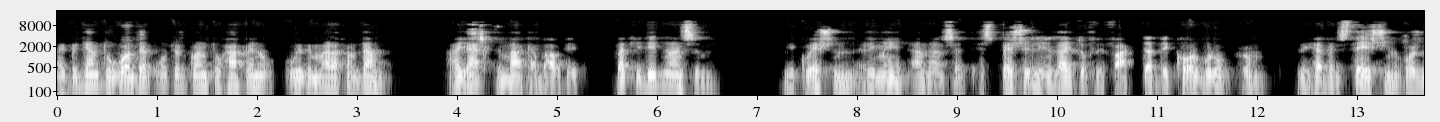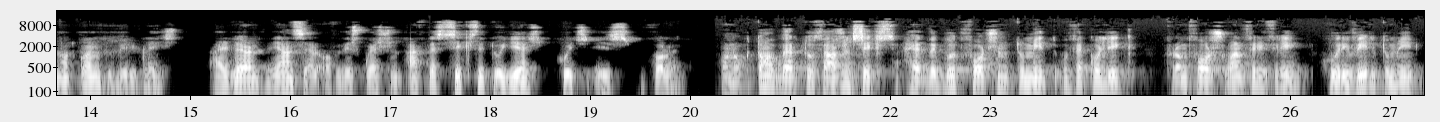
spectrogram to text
I began to wonder what was going to happen with the Marathon Dam. I asked Mac about it, but he didn't answer me. The question remained unanswered, especially in light of the fact that the core group from The heaven station was not going to be replaced. I learned the answer of this question after 62 years, which is following. On October 2006, I had the good fortune to meet with a colleague from Force 133 who revealed to me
